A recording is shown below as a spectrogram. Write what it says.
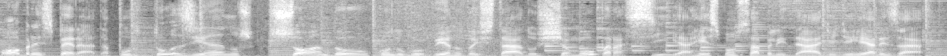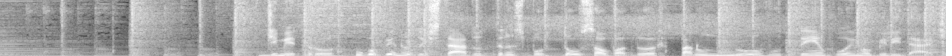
Obra esperada por 12 anos, só andou quando o governo do estado chamou para si a responsabilidade de realizar. De metrô, o governo do estado transportou Salvador para um novo tempo em mobilidade.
